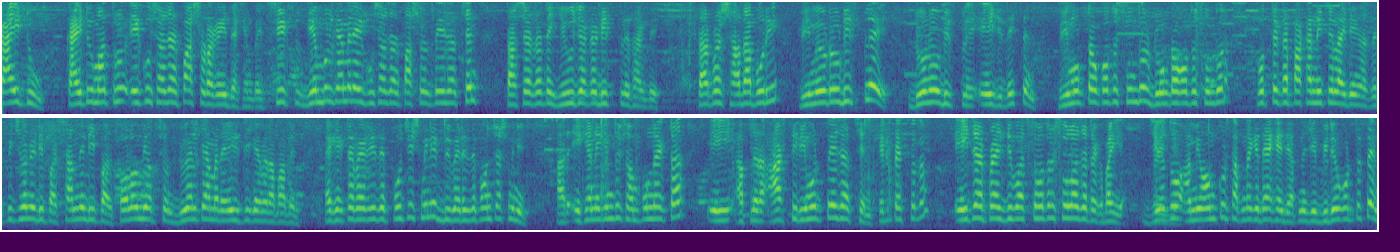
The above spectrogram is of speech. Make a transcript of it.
কাইটু কাইটু মাত্র একুশ হাজার পাঁচশো টাকাই দেখেন ভাই। থ্রি এক্সিস গেম্বল ক্যামেরা একুশ হাজার পাঁচশো পেয়ে যাচ্ছেন। তার সাথে একটা হিউজ একটা ডিসপ্লে থাকবে। তারপর সাদা পরি রিমোটও ডিসপ্লে ড্রোনেও ডিসপ্লে এই যে দেখছেন রিমোটটাও কত সুন্দর ড্রোনটাও কত সুন্দর। প্রত্যেকটা পাখার নিচে লাইটিং আছে পিছনে ডিপার সামনে dipper follow me option dual camera HD camera পাবেন। এক একটা ব্যাটারিতে পঁচিশ মিনিট দুই ব্যাটারিতে পঞ্চাশ মিনিট। আর এখানে কিন্তু সম্পূর্ণ একটা এই আপনার আরসি রিমোট পেয়ে যাচ্ছেন। এর প্রাইস কত? এইটার প্রাইস দিব আজকে মাত্র ষোলো হাজার টাকা। ভাই যেহেতু আমি অন করছি আপনাকে দেখাই দিই আপনি যে ভিডিও করতেছেন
